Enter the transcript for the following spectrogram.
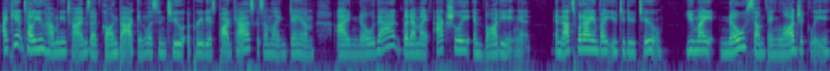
I can't tell you how many times I've gone back and listened to a previous podcast because I'm like, damn, I know that, but am I actually embodying it? And that's what I invite you to do too. You might know something logically,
